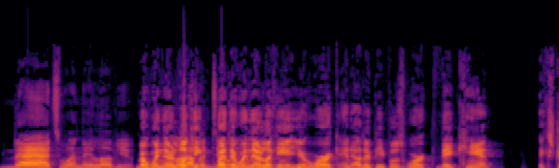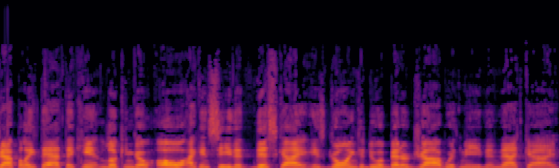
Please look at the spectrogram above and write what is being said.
that's when they love you. But when they're But looking, but they're- when they're looking at your work and other people's work, they can't extrapolate that. They can't look and go, "Oh, I can see that this guy is going to do a better job with me than that guy."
